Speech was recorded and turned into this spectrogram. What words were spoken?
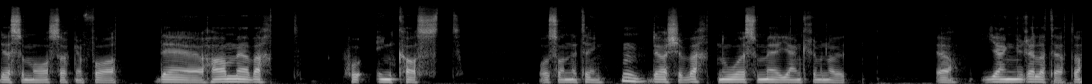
det som er årsaken for at det har mer vært på innkast og sånne ting. Mm. Det har ikke vært noe som er gjengkriminalitet Ja, gjengrelatert, da.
